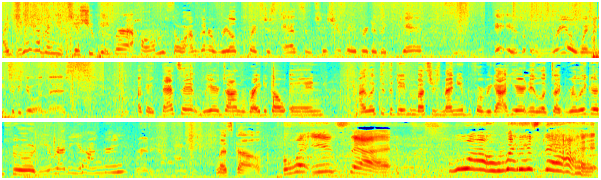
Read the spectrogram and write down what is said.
I didn't have any tissue paper at home, so I'm gonna real quick just add some tissue paper to the gift. It is real windy to be doing this. Okay, that's it. We are done. We're ready to go in. I looked at the Dave & Buster's menu before we got here and it looked like really good food. You ready? You hungry? Ready, I'm hungry. Let's go. What is that? Whoa, what is that?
